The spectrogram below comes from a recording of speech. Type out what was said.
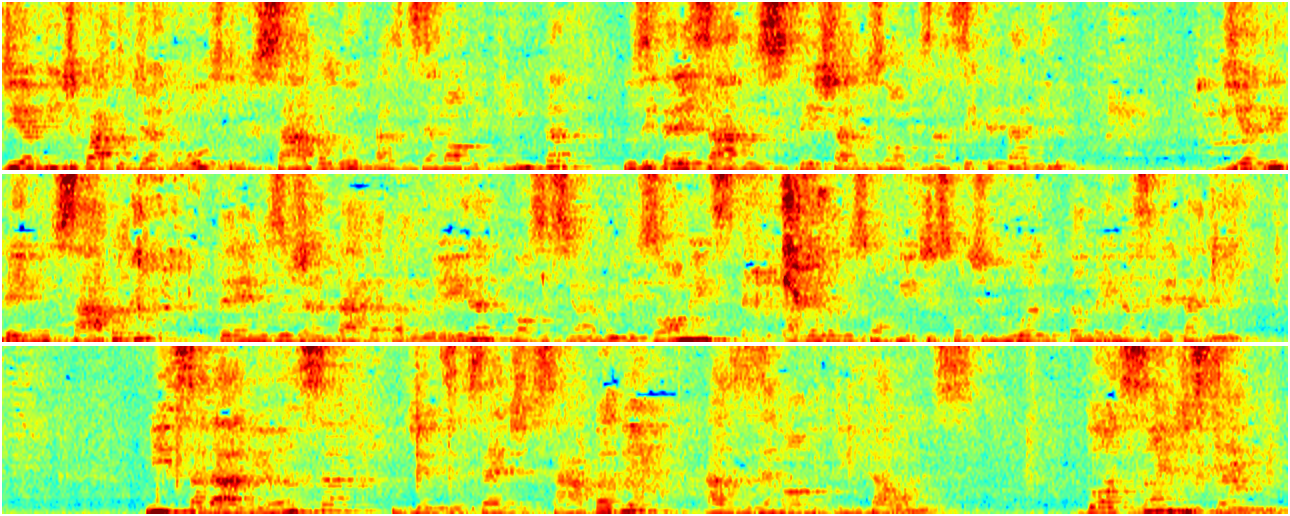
Dia 24 de agosto, no sábado, às 19h30, os interessados deixaram os nomes na secretaria. Dia 31, sábado, teremos o jantar da padroeira, Nossa Senhora Mãe dos Homens. A venda dos convites continua também na secretaria. Missa da Aliança, no dia 17, sábado, às 19h30 horas. Doação de sangue,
